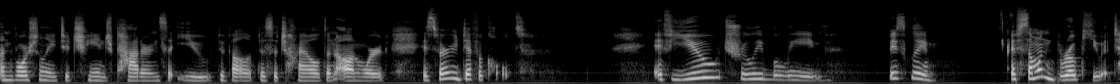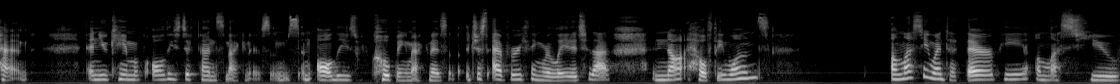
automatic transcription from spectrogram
unfortunately, to change patterns that you developed as a child and onward is very difficult. If you truly believe, basically, if someone broke you at 10 and you came up all these defense mechanisms and all these coping mechanisms, just everything related to that, not healthy ones, unless you went to therapy, unless you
